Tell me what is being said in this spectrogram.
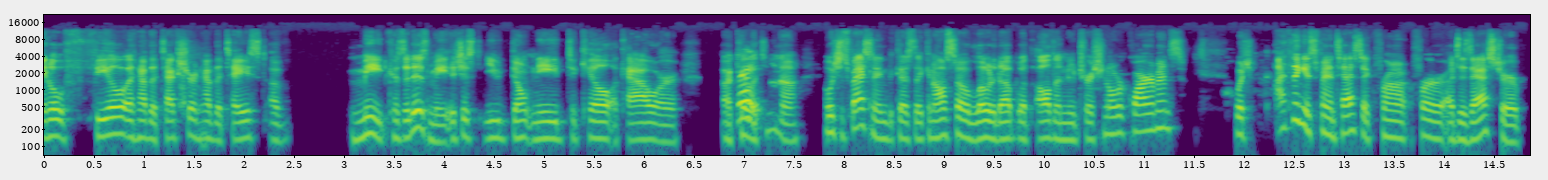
it'll feel and have the texture and have the taste of meat because it is meat. It's just you don't need to kill a cow or uh, a kill right. a tuna, which is fascinating because they can also load it up with all the nutritional requirements, which I think is fantastic for for a disaster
